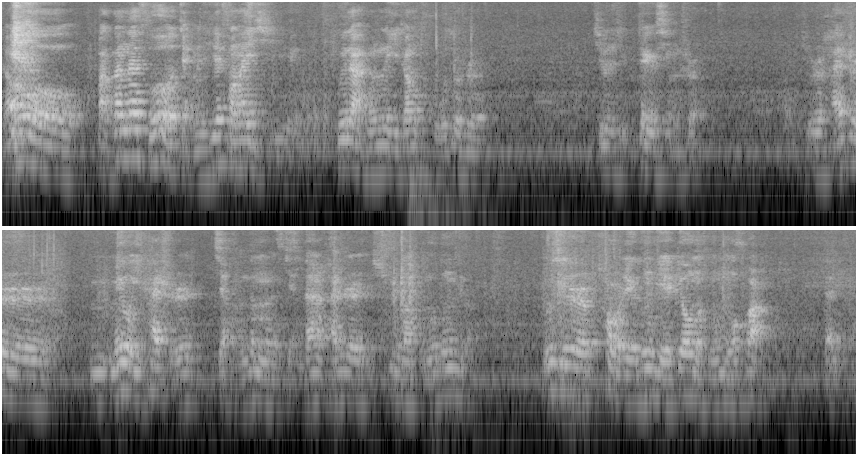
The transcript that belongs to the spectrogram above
然后把刚才所有讲的一些放在一起，归纳成的一张图，就是就是这个形式，就是还是没有一开始讲的那么简单，还是需要很多东西的，尤其是 PO 这个东西雕了很多模块在里面。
